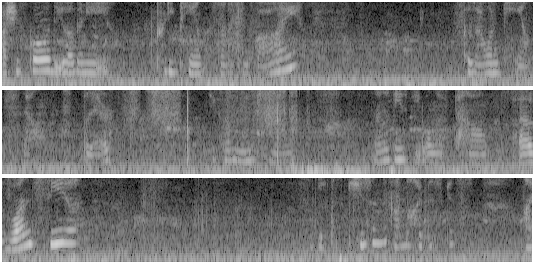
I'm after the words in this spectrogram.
Ashiko, do you have any pretty pants that I can buy? Cause I want pants now. There. Do you have any pants? None of these people have pants. I have one see She's an I'm a hibiscus. I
